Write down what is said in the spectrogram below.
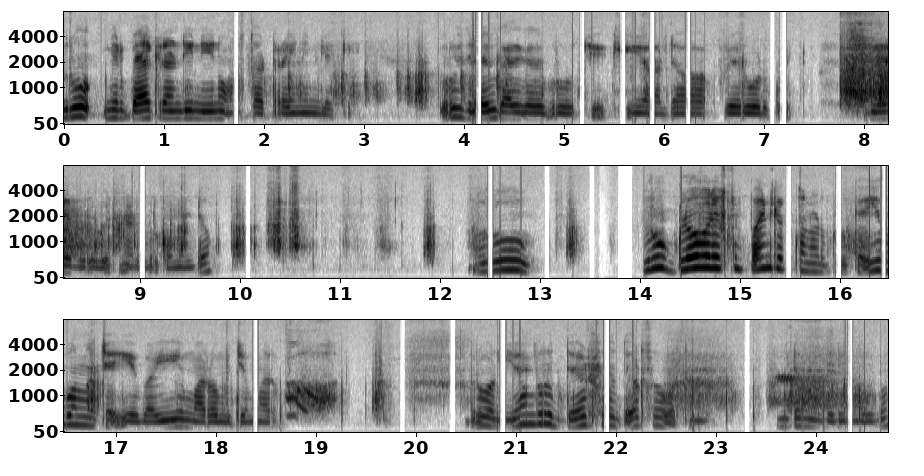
బ్రో మీరు బ్యాక్ రండి నేను వస్తా ట్రైనింగ్లోకి. బ్రో ఇది లైవ్ కాదు కదా బ్రో చెక్కి అడ్డ వేరోడు పెట్టు. వేరే బ్రో పెట్టినాడు bro comment. Bro bro global వేసుకుని పైనకి ఎక్కుతున్నాడు బ్రో. కై బొన్న చెయ్యే భయ్ మరో ముచ్చే మరో. బ్రో ఏం బ్రో దేడ్సో దేడ్సో దేడ్ సో కొడుతున్నాడు. అంటే మీకు తెలియదు బ్రో.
